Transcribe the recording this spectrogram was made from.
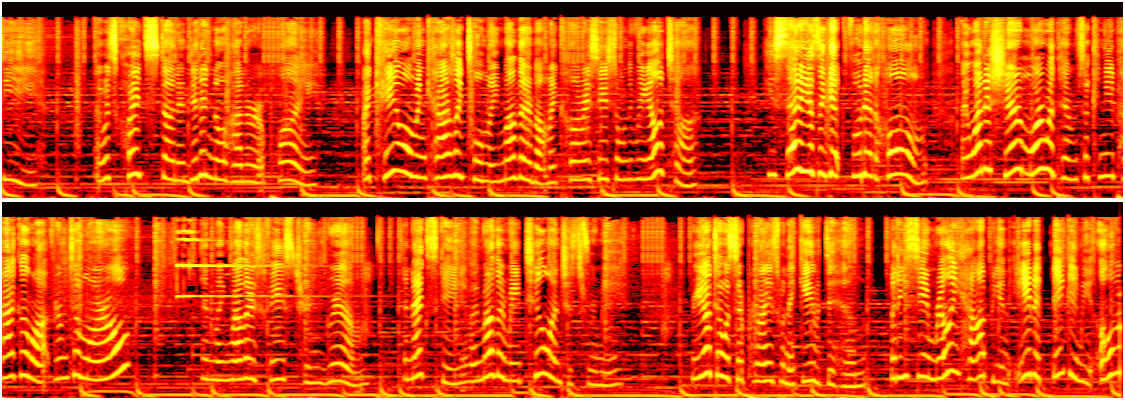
see. I was quite stunned and didn't know how to reply. I came home and casually told my mother about my conversation with Ryota. He said he doesn't get food at home. I want to share more with him, so can you pack a lot from tomorrow? And my mother's face turned grim. The next day, my mother made two lunches for me. Ryota was surprised when I gave it to him, but he seemed really happy and ate it thanking me over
